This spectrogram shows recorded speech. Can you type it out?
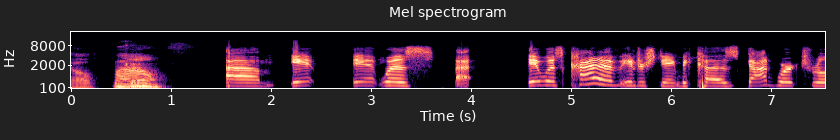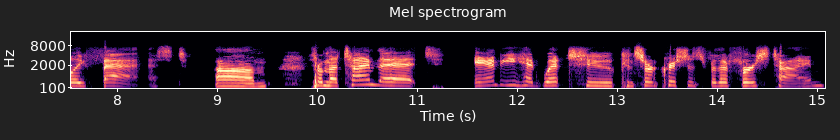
Oh, okay. Wow. Um, it it was uh, it was kind of interesting because God worked really fast. Um, from the time that Andy had went to Concerned Christians for the first time,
